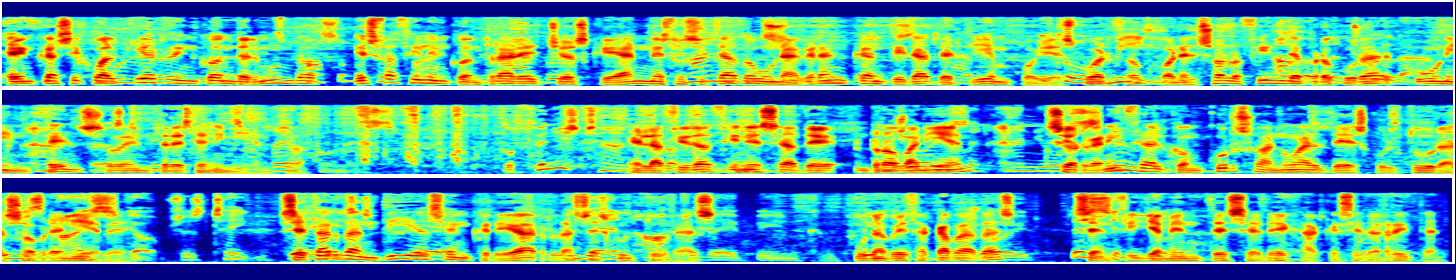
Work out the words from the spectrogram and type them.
En casi cualquier rincón del mundo es fácil encontrar hechos que han necesitado una gran cantidad de tiempo y esfuerzo con el solo fin de procurar un intenso entretenimiento. En la ciudad finesa de Rovaniemi se organiza el concurso anual de esculturas sobre nieve. Se tardan días en crear las esculturas. Una vez acabadas, sencillamente se deja que se derritan.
